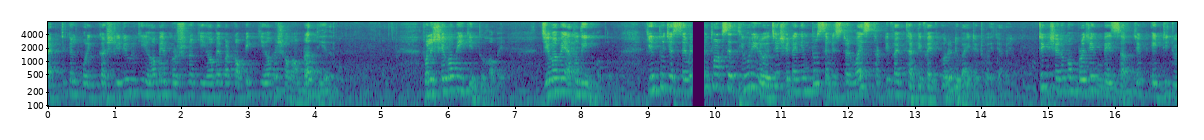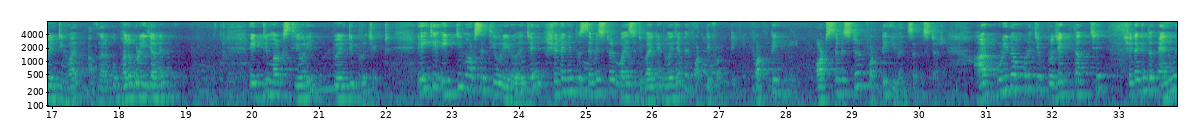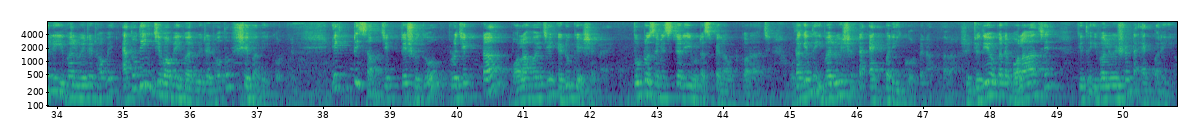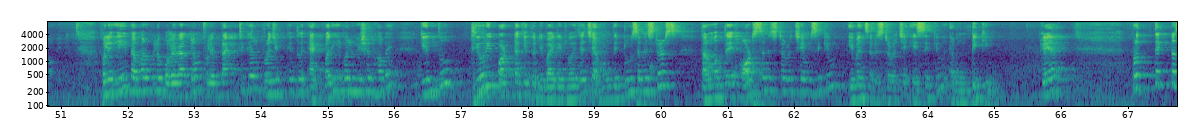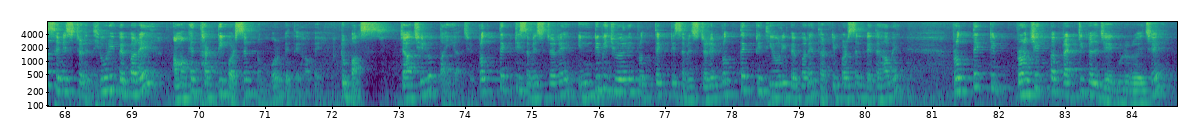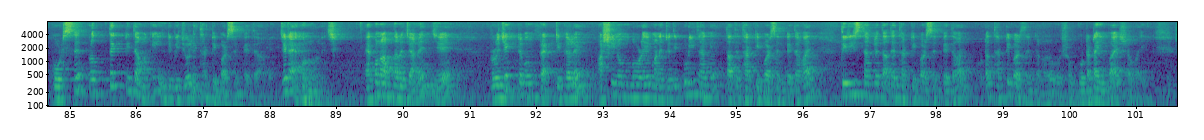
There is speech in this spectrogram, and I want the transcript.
Practical পরীক্ষা schedule কি হবে, প্রশ্ন কি হবে বা টপিক কি হবে, সব আমরা দিয়ে দেবো। ফলে সেভাবেই কিন্তু হবে। যেভাবে এতদিন হতো। কিন্তু যে সেভেন মার্কসের থিওরি রয়েছে, সেটা কিন্তু semester wise thirty five thirty five করে ডিভাইডেড হয়ে যাবে। ঠিক সেরকম project base subject eighty twenty হয়, আপনারা খুব ভালো করেই জানেন। Eighty marks theory twenty project এই যে এইটটি মার্কসের থিওরি রয়েছে, সেটা কিন্তু সেমিস্টার ওয়াইজ ডিভাইডেড হয়ে যাবে forty forty forty odd semester forty even semester আর কুড়ি নম্বরের যে প্রজেক্ট থাকছে, সেটা কিন্তু অ্যানুয়ালি ইভ্যালুয়েটেড হবে। এতদিন যেভাবে ইভ্যালুয়েটেড হতো, সেভাবেই করবেন। একটি সাবজেক্টে শুধু প্রজেক্টটা বলা হয় যে এডুকেশনে দুটো সেমিস্টারই ওটা স্পেল আউট করা আছে। ওটা কিন্তু ইভ্যালুয়েশনটা একবারই করবেন আপনারা। সে যদিও ওখানে বলা আছে, কিন্তু ইভ্যালুয়েশনটা একবারেই হবে। ফলে এই ব্যাপারগুলো বলে রাখলাম, ফলে প্র্যাকটিক্যাল প্রজেক্ট কিন্তু একবারই ইভ্যালুয়েশন হবে, কিন্তু থিওরি পার্টটা কিন্তু ডিভাইডেড হয়ে যাচ্ছে অ্যামং দি টু সেমিস্টার্স তার মধ্যে অড সেমিস্টার হচ্ছে এমসিকিউ ইভেন সেমিস্টার হচ্ছে এসিকিউ এবং ডিকিউ ক্লিয়ার প্রত্যেকটা সেমিস্টারে থিওরি পেপারে আমাকে থার্টি পার্সেন্ট নম্বর পেতে হবে টু পাস যা ছিল তাই আছে। প্রত্যেকটি সেমিস্টারে ইন্ডিভিজুয়ালি প্রত্যেকটি সেমিস্টারে প্রত্যেকটি থিওরি পেপারে থার্টি পার্সেন্ট পেতে হবে। প্রত্যেকটি প্রজেক্ট বা প্র্যাকটিক্যাল যেগুলো রয়েছে কোর্সে প্রত্যেকটিতে আমাকে ইন্ডিভিজুয়ালি থার্টি পার্সেন্ট পেতে হবে, যেটা এখনও রয়েছে। এখনও আপনারা জানেন যে প্রজেক্ট এবং প্র্যাকটিক্যালে আশি নম্বরে মানে যদি কুড়ি থাকে, তাতে থার্টি পার্সেন্ট পেতে হয়, তিরিশ থাকলে তাতে থার্টি পার্সেন্ট পেতে হয়, ওটা থার্টি পার্সেন্ট কেন? সব গোটাটাই পায় সবাই।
